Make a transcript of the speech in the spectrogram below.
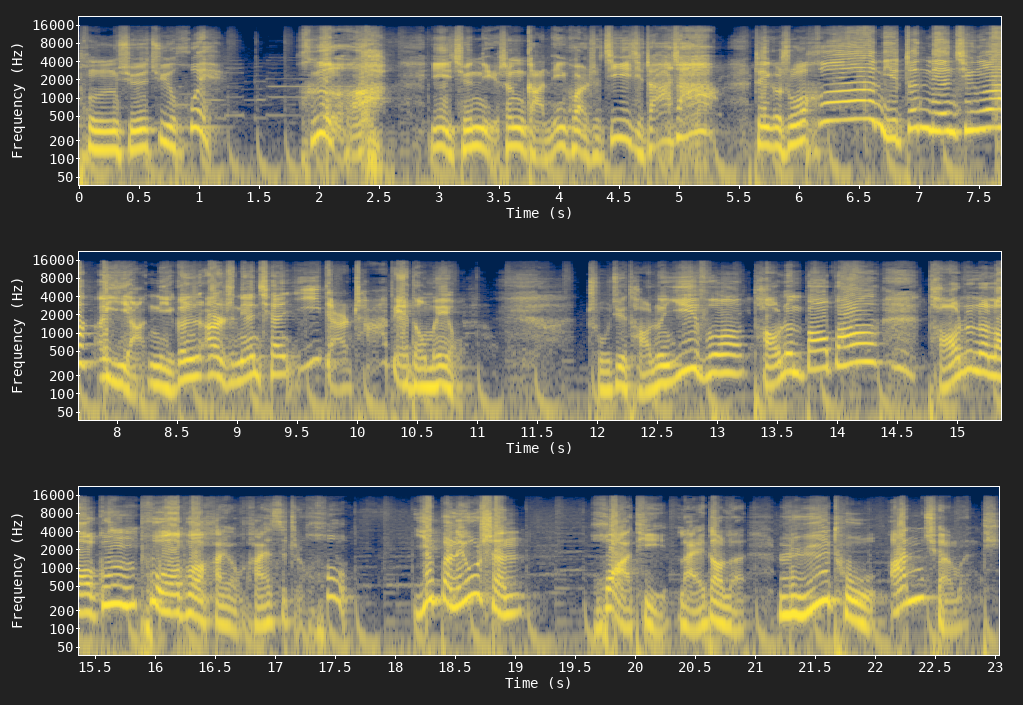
同学聚会，呵。一群女生赶在一块是叽叽喳喳。这个说：“呵，你真年轻啊！哎呀，你跟二十年前一点差别都没有。”出去讨论衣服，讨论包包，讨论了老公、婆婆还有孩子之后，一不留神，话题来到了旅途安全问题。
